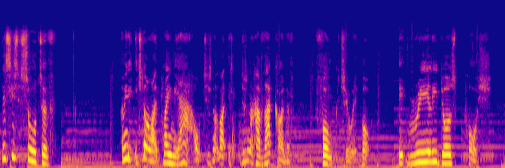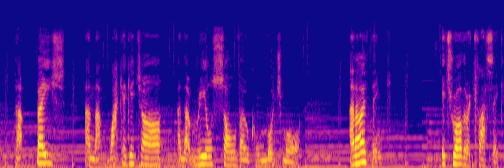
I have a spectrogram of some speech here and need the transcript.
this is a sort of. I mean, it's not like Play Me Out. It's not like. It doesn't have that kind of funk to it, but it really does push that bass and that whacker guitar and that real soul vocal much more. And I think it's rather a classic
